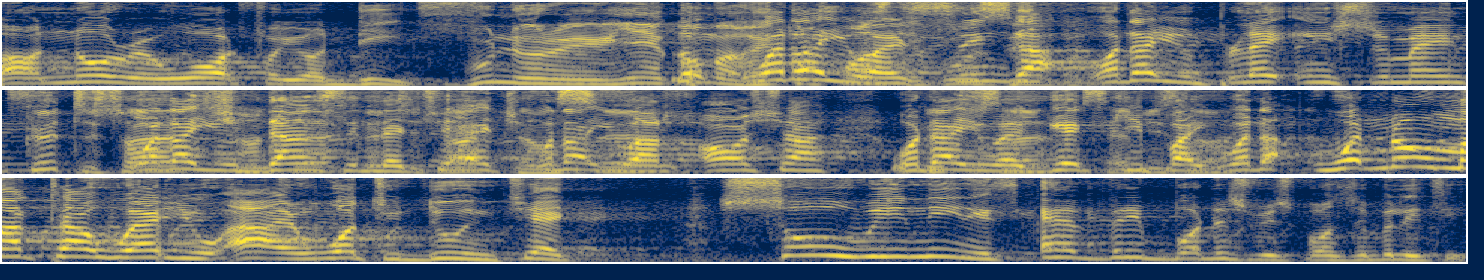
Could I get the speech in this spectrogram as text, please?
or no reward for your deeds. Look, whether you are a récompense de vos singer, whether you play instruments, Que tu sois whether you dance in the church, whether you are an usher, whether you are a gatekeeper, whether, no matter where you are and what you do in church, soul winning is everybody's responsibility.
